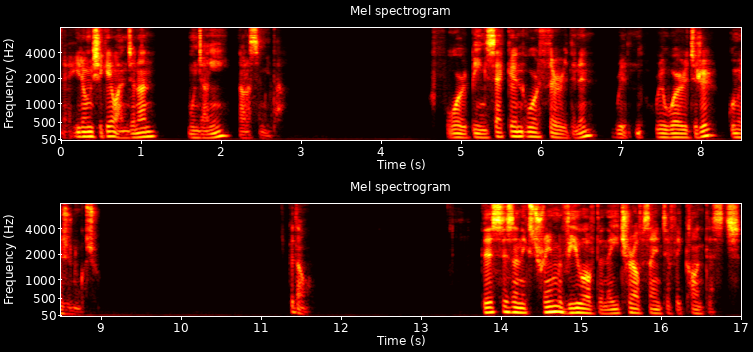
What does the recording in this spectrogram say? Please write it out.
네, 일형식의 완전한 문장이 나왔습니다. For being second or third는 rewards를 꾸며주는 거죠. 그 다음. This is an extreme view of the nature of scientific contests.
